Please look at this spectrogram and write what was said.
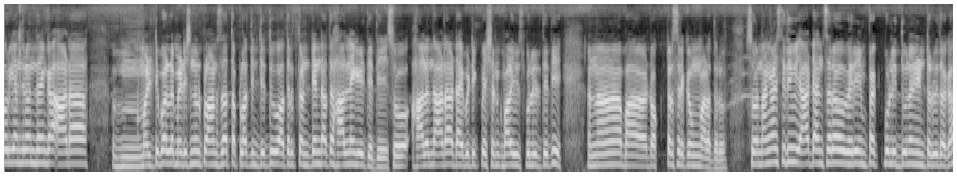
ಅವ್ರಿಗೆ ಅಂದ್ರೆ ಅಂದ್ರೆ ಹಿಂಗೆ ಆಡ ಮಲ್ಟಿಪಲ್ ಮೆಡಿಸಿನಲ್ ಪ್ಲಾಂಟ್ಸ್ ತಪ್ಪಲ ತಿಂತಿತ್ತು ಅದ್ರದ್ದು ಕಂಟೆಂಟ್ ಅದ್ರ ಹಾಲಿನಾಗ ಇರ್ತೈತಿ ಸೊ ಹಾಲಿಂದ ಆಡ ಡಯಾಬಿಟಿಕ್ ಪೇಷಂಟ್ಗೆ ಭಾಳ ಯೂಸ್ಫುಲ್ ಇರ್ತೈತಿ ನಾ ಬಾ ಡಾಕ್ಟರ್ಸ್ ರೆಕಮೆಂಡ್ ಮಾಡತ್ತರು. ಸೊ ನಂಗೆ ಅನಿಸ್ತಿದ್ದೀವಿ ಯಾವ ಡ್ಯಾನ್ಸರ್ ವೆರಿ ಇಂಪ್ಯಾಕ್ಟ್ಫುಲ್ ಇದ್ದು ನನ್ನ ಇಂಟರ್ವ್ಯೂದಾಗ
